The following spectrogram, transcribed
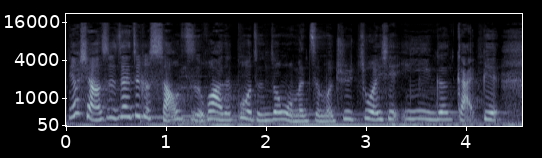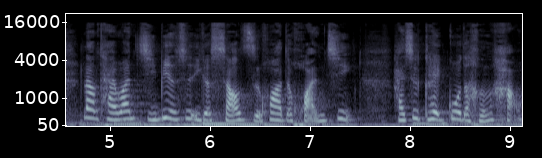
你要想的是，在这个少子化的过程中，我们怎么去做一些因应跟改变，让台湾即便是一个少子化的环境，还是可以过得很好。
